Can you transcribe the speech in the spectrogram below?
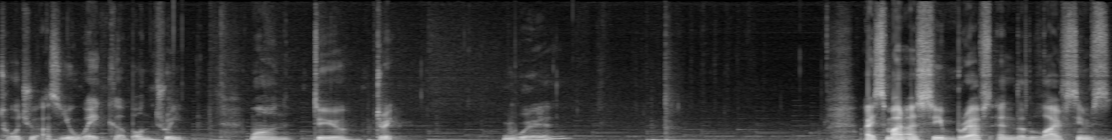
told you as you wake up on three. One, two, three. Well? I smile as she breathes and the life seems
